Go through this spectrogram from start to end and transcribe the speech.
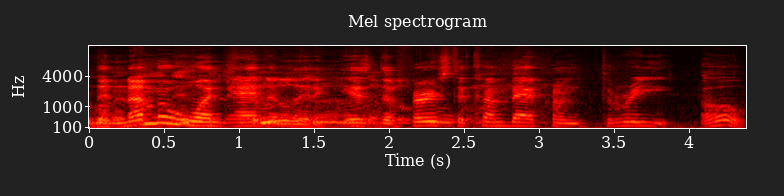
The number one shit. analytic is the first to come back from three oh.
